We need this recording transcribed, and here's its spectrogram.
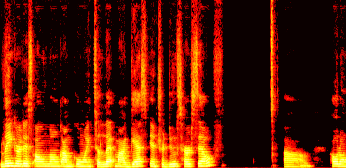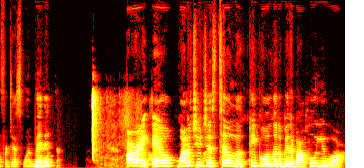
linger this on long. I'm going to let my guest introduce herself. Um, hold on for just one minute. All right, Elle, why don't you just tell the people a little bit about who you are?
